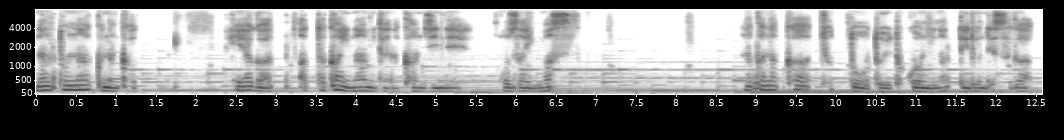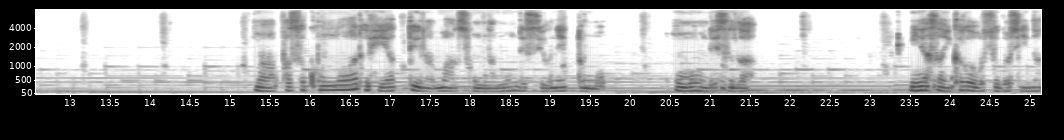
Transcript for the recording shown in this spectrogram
なんとなくなんか部屋があってたかいなみたいな感じでございます。なかなかちょっとというところになっているんですが、まあパソコンのある部屋っていうのはまあそんなもんですよねとも思うんですが、皆さんいかがお過ごしになっ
